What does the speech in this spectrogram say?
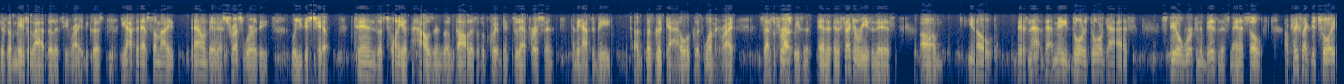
is a major liability, right? Because you have to have somebody down there that's trustworthy, where you could ship tens of twenty of thousands of dollars of equipment to that person, and they have to be a, a good guy or a good woman, right? So that's the first Right. reason, and, and the second reason is, um, you know, there's not that many door to door guys still working the business, man. So a place like Detroit,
